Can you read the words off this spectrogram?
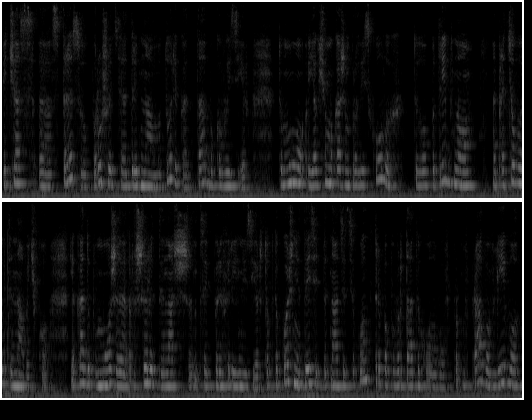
Під час е, стресу порушується дрібна моторика та боковий зір. Тому, якщо ми кажемо про військових, то потрібно напрацьовувати навичку, яка допоможе розширити наш цей периферійний зір. Тобто кожні 10-15 секунд треба повертати голову впр- вправо, вліво,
